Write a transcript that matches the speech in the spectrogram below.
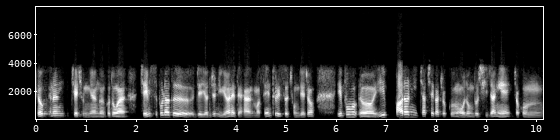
결국에는 제일 중요한 건 그동안 제임스 불라드 이제 연준위원에 대한 뭐 세인트루이스 총재죠. 이 부분 어, 이 발언 자체가 조금 어느 정도 시장에 조금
